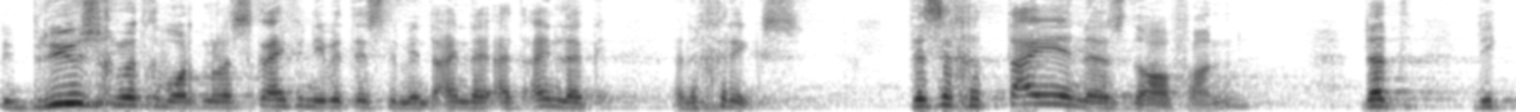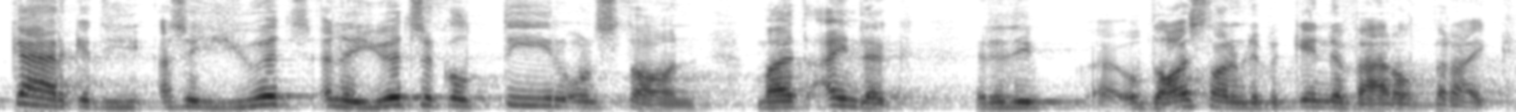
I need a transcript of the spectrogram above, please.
Hebreëus groot geword, maar hulle skryf die Nuwe Testament uiteindelik in Grieks. Dis 'n getuienis daarvan dat die kerk het as 'n Joods in 'n Joodse kultuur ontstaan, maar uiteindelik het dit op daai stadium die bekende wêreld bereik.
